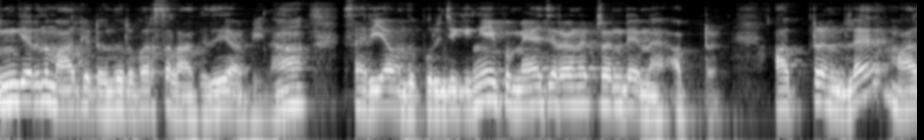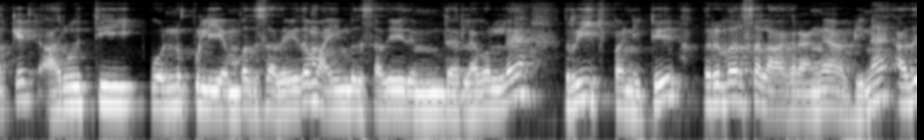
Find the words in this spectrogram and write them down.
இங்கேருந்து மார்க்கெட் வந்து ரிவர்சல் ஆகுது அப்படின்னா சரியாக வந்து புரிஞ்சுக்கிங்க. இப்போ மேஜரான ட்ரெண்ட் என்ன? அப் ட்ரெண்ட் அப் ட்ரெண்டில் மார்க்கெட் அறுபத்தி ஒன்று புள்ளி எண்பது சதவீதம் ஐம்பது சதவீதம் இந்த லெவலில் ரீச் பண்ணிவிட்டு ரிவர்சல் ஆகுறாங்க அப்படின்னா அது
